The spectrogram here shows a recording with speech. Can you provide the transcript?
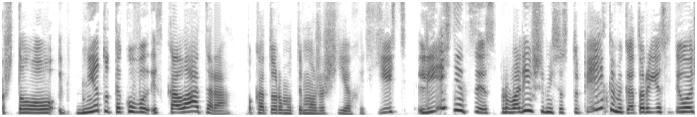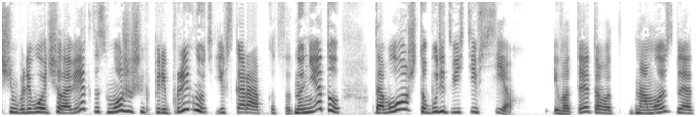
что нету такого эскалатора, по которому ты можешь ехать. Есть лестницы с провалившимися ступеньками, которые, если ты очень волевой человек, ты сможешь их перепрыгнуть и вскарабкаться. Но нету того, что будет вести всех. И вот это вот, на мой взгляд,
